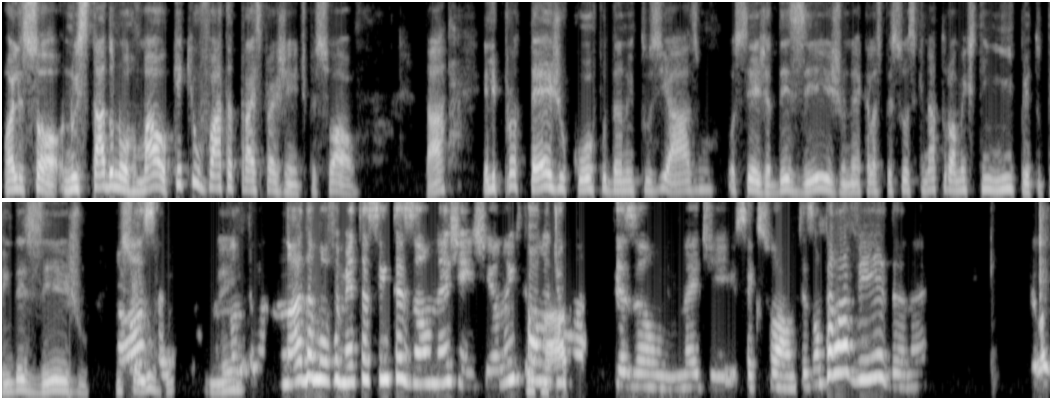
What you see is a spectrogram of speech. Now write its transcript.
olha só, no estado normal, o que, que o Vata traz para gente, pessoal? Tá? Ele protege o corpo dando entusiasmo, ou seja, desejo, né? Aquelas pessoas que naturalmente têm ímpeto, têm desejo. Isso Nossa, é do nada movimenta sem tesão, né, gente? Eu nem falo Exato. de uma tesão, né, de sexual, um tesão pela vida, né? pela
